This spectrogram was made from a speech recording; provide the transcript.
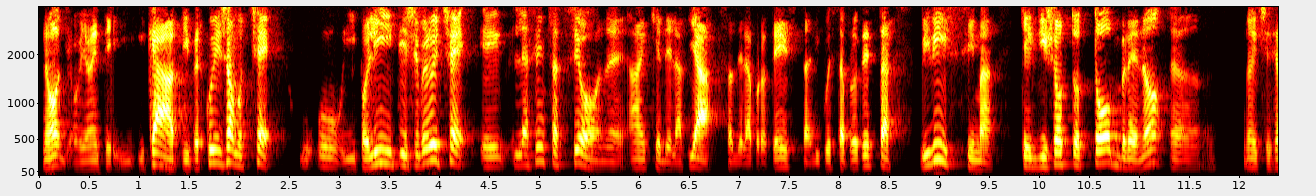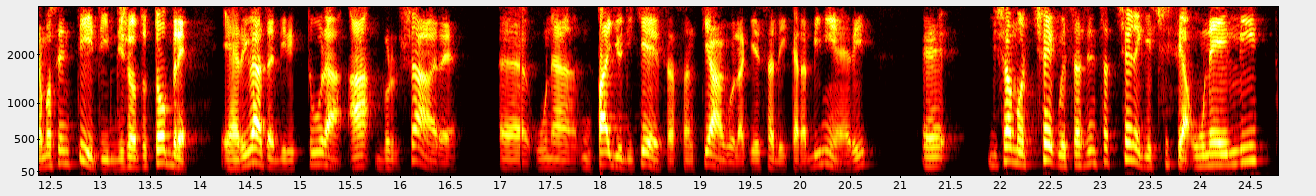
no? ovviamente i, i, capi, per cui diciamo c'è uh, i politici, per cui c'è eh, la sensazione anche della piazza, della protesta, di questa protesta vivissima che il 18 ottobre, no? eh, noi ci siamo sentiti, il 18 ottobre è arrivata addirittura a bruciare eh, una, un paio di chiese a Santiago, la chiesa dei carabinieri, eh, diciamo c'è questa sensazione che ci sia un'elite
